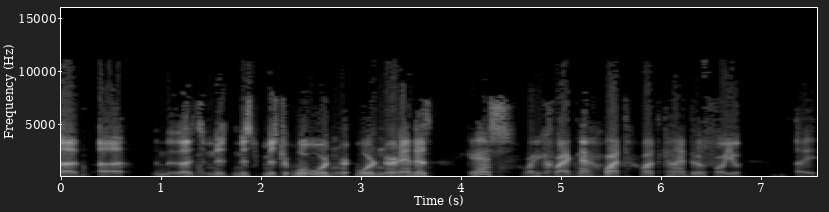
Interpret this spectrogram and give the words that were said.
Uh. Uh. Mr. Mr. Warden Warden Hernandez. Yes, Wake Wagner. What What can I do for you? I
